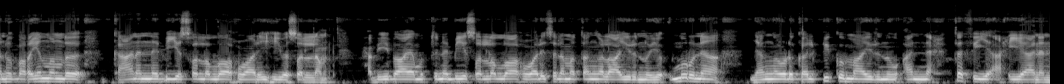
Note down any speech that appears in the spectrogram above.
അൻഹു പറയുന്നുണ്ട് കാനൻ നബി സല്ലല്ലാഹു അലഹി വസല്ലം ഹബീബായ മുത്തുനബി സല്ലാഹു അലൈഹി വസല്ലമ തങ്ങളായിരുന്നു. ഉമുറുന ഞങ്ങളോട് കൽപ്പിക്കുമായിരുന്നു അന്നഹ്തഫി അഹിയാനൻ.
